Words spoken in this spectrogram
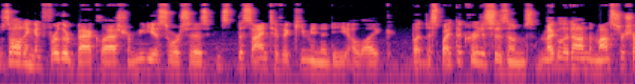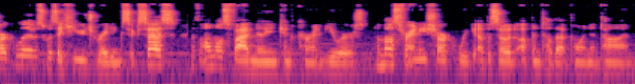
resulting in further backlash from media sources and the scientific community alike. But despite the criticisms, Megalodon the Monster Shark Lives was a huge rating success, with almost 5 million concurrent viewers, the most for any Shark Week episode up until that point in time.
